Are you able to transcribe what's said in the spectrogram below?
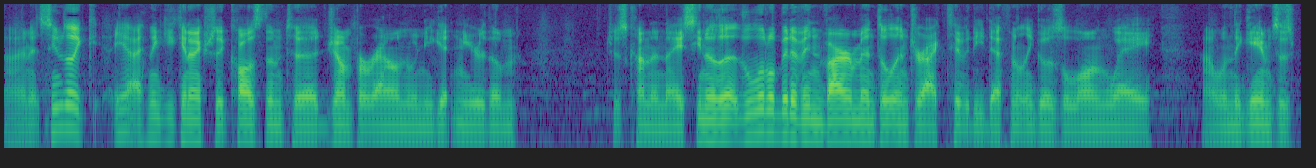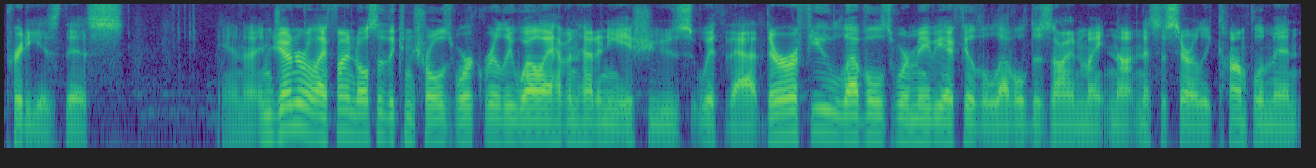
Uh, and it seems like, yeah, I think you can actually cause them to jump around when you get near them, which is kind of nice. You know, the, the, little bit of environmental interactivity definitely goes a long way uh, when the game's as pretty as this. And uh, in general, I find also the controls work really well. I haven't had any issues with that. There are a few levels where maybe I feel the level design might not necessarily complement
